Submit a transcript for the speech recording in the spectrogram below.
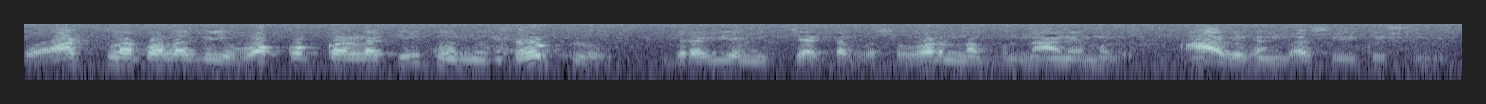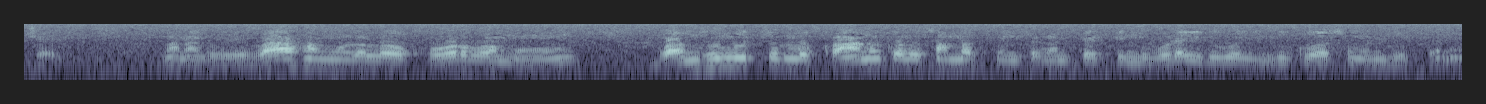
కోట్ల కొలది ఒక్కొక్కళ్ళకి కొన్ని కోట్లు ద్రవ్యం ఇచ్చేట సువర్ణపు నాణ్యములు. ఆ విధంగా శ్రీకృష్ణుడు ఇచ్చాడు. మనకు వివాహములలో పూర్వము బంధుమిత్రులు కానుకలు సమర్పించడం పెట్టింది కూడా ఇదిగో ఇందుకోసం అని చెప్పాను.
